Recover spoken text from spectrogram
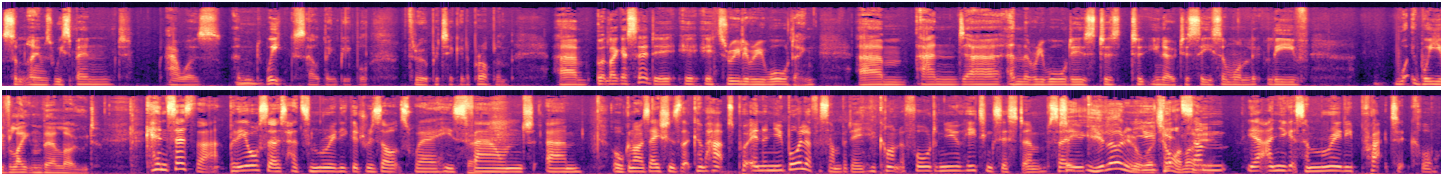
Sometimes we spend hours and weeks helping people through a particular problem. Um, but like I said, it, it, it's really rewarding, um, and uh, and the reward is to, to you know to see someone leave where you've lightened their load. Ken says that, but he also has had some really good results where he's Yeah. found um, organisations that can perhaps put in a new boiler for somebody who can't afford a new heating system. So So you're learning all you the time, get aren't some, you? Yeah, and you get some really practical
